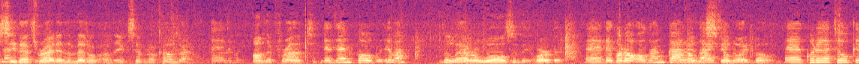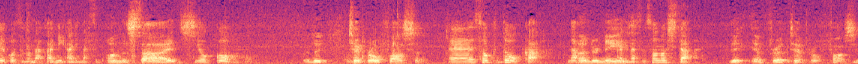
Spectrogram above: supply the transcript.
See, that's right in the middle of the occipital condyle. On the front the lateral walls of the orbit eh, or in the sphenoid bone. on the sides 横。the temporal fossa. Underneath, 側頭下があります。その下。the infratemporal fossa.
